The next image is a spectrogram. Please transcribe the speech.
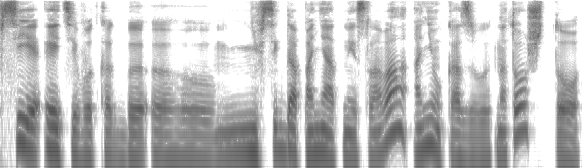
все эти вот как бы э, не всегда понятные слова, они указывают на то, что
